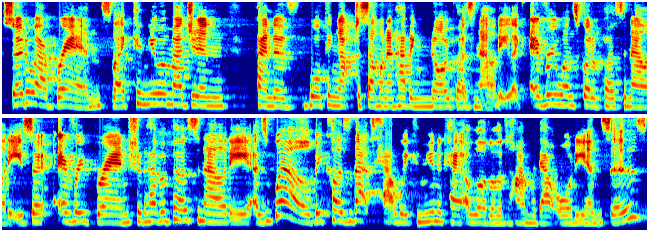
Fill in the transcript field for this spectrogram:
so do our brands. Like, can you imagine kind of walking up to someone and having no personality. Like everyone's got a personality. So every brand should have a personality as well, because that's how we communicate a lot of the time with our audiences.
